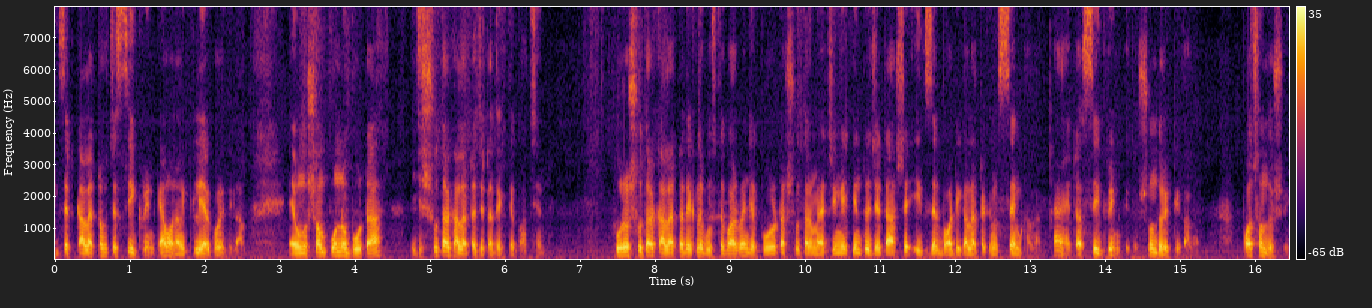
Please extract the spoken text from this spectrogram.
এক্সাক্ট কালারটা হচ্ছে সি গ্রিন। কেমন? আমি ক্লিয়ার করে দিলাম। এবং সম্পূর্ণ বুটা, এই যে সুতার কালারটা যেটা দেখতে পাচ্ছেন, পুরো সুতার কালারটা দেখলে বুঝতে পারবেন যে পুরোটা সুতার ম্যাচিং এ কিন্তু যেটা আসে এক্সের বডি কালারটা কিন্তু সেম কালার হ্যাঁ এটা সি গ্রিন কিন্তু, সুন্দর একটি কালার পছন্দসই।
